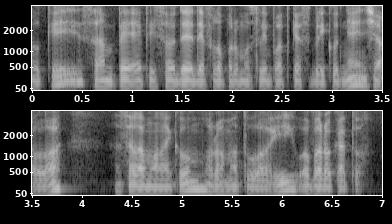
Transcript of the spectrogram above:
Oke, sampai episode Developer Muslim Podcast berikutnya insya Allah. Assalamualaikum warahmatullahi wabarakatuh.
